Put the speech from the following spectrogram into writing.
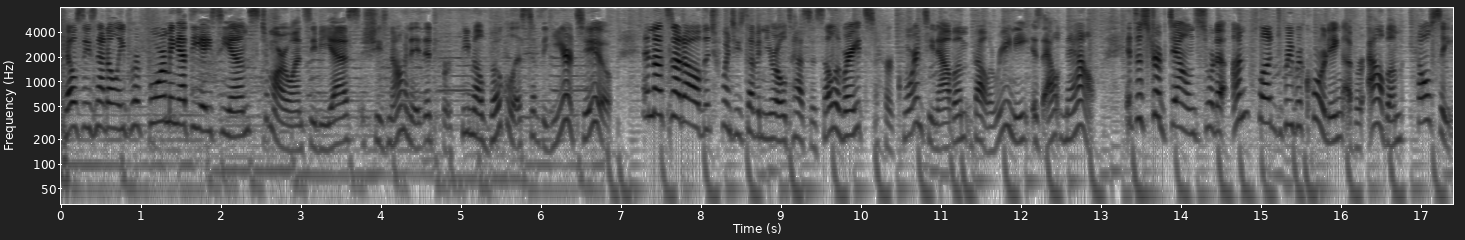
Kelsey's not only performing at the ACMs tomorrow on CBS, she's nominated for Female Vocalist of the Year, too. And that's not all the 27 year old has to celebrate. Her quarantine album, Ballerini, is out now. It's a stripped down, sort of unplugged re recording of her album, Kelsey,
